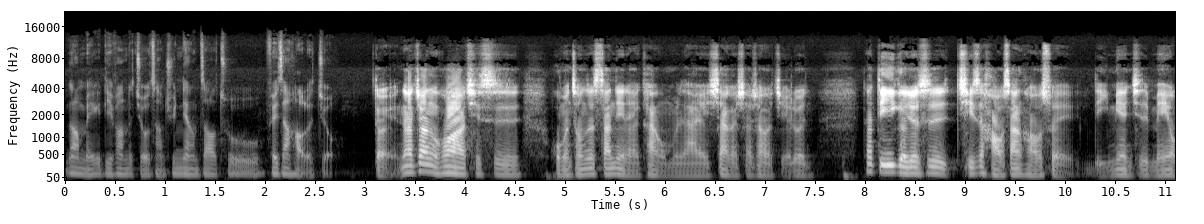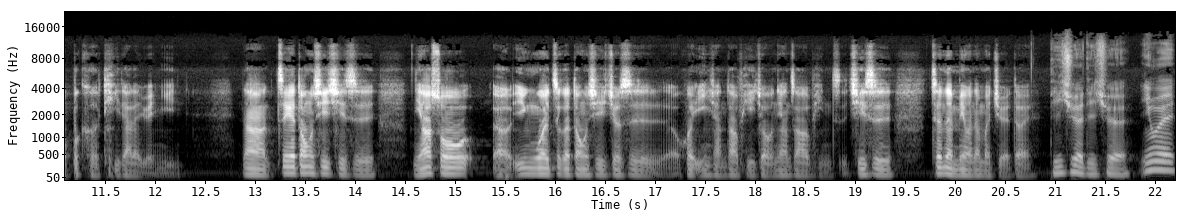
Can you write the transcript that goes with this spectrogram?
让每一个地方的酒厂去酿造出非常好的酒。对，那这样的话，其实我们从这三点来看，我们来下个小小的结论。那第一个就是，其实好山好水里面其实没有不可替代的原因。那这些东西其实你要说，呃，因为这个东西就是会影响到啤酒酿造的品质，其实真的没有那么绝对。的确，的确，因为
